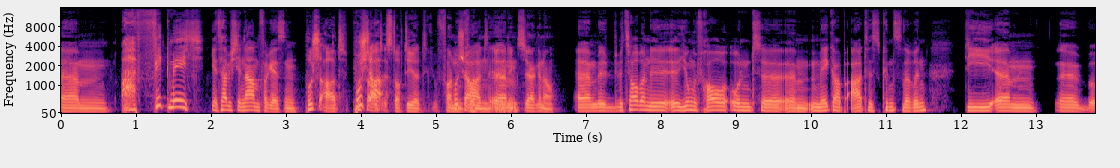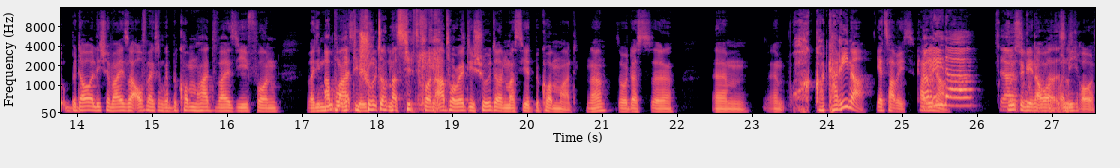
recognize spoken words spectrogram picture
ähm, ah, fick mich! Jetzt habe ich den Namen vergessen. Push-Art. Push-Art. ist doch die von, Push-Art, von äh, ähm. Ja, genau. ähm, bezaubernde äh, junge Frau und äh, ähm, Make-up-Artist, Künstlerin, die ähm, äh, be- bedauerlicherweise Aufmerksamkeit bekommen hat, weil sie von, weil die Aporet die mutmaßlich Schultern massiert. von. ApoRed die Schultern massiert bekommen hat. Ne? So dass, äh, ähm, ähm, oh Gott, Carina, jetzt habe ich's. Carina. Carina! Ja, Grüße gehen ist an dich raus.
